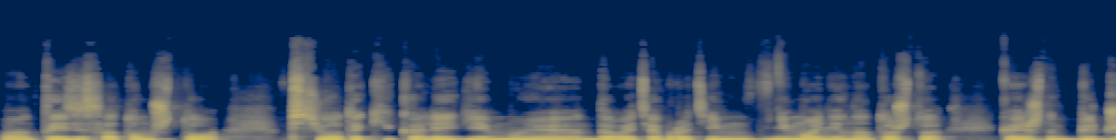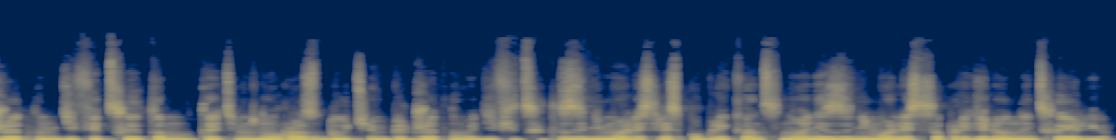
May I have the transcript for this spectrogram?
э, тезис о том, что все-таки, коллеги, мы давайте обратим внимание на то, что, конечно, бюджетным дефицитом, вот этим, ну, раздутием бюджетного дефицита занимались республиканцы, но они занимались с определенной целью.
